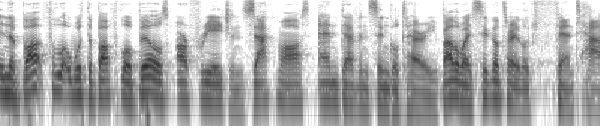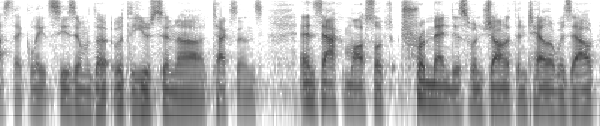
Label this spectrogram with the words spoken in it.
in the Buffalo with the Buffalo Bills are free agents Zach Moss and Devin Singletary. By the way, Singletary looked fantastic late season with the with the Houston uh, Texans, and Zach Moss looked tremendous when Jonathan Taylor was out.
